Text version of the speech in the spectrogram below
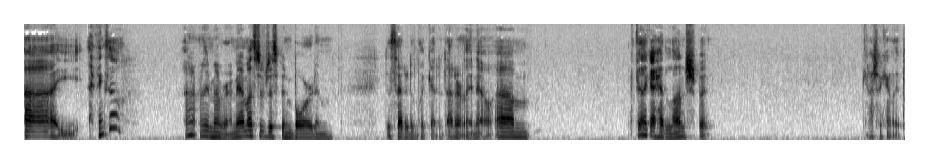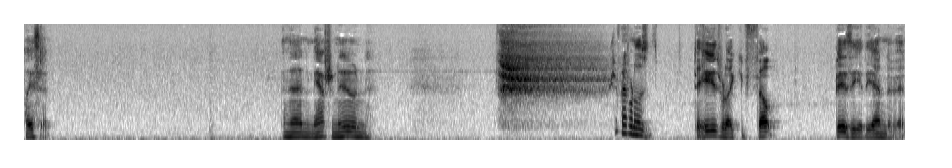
Uh, I think so. I don't really remember. I mean, I must have just been bored and decided to look at it. I don't really know. Um, I feel like I had lunch, but gosh, I can't really place it. And then in the afternoon, you ever have one of those days where like you felt busy at the end of it?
